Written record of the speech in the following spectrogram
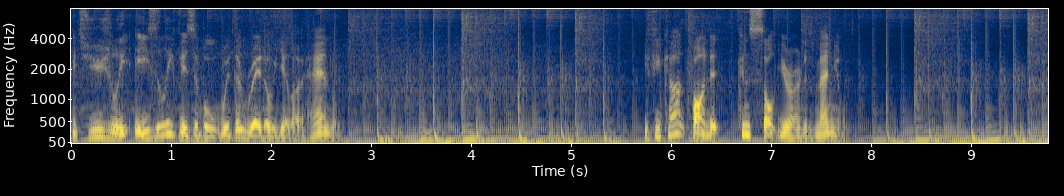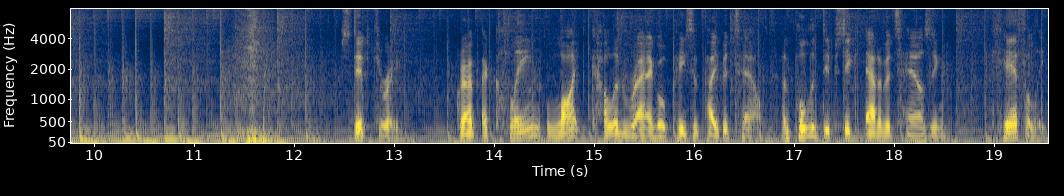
It's usually easily visible with a red or yellow handle. If you can't find it, consult your owner's manual. Step 3. Grab a clean, light coloured rag or piece of paper towel and pull the dipstick out of its housing carefully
